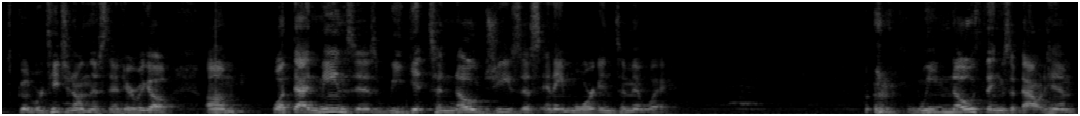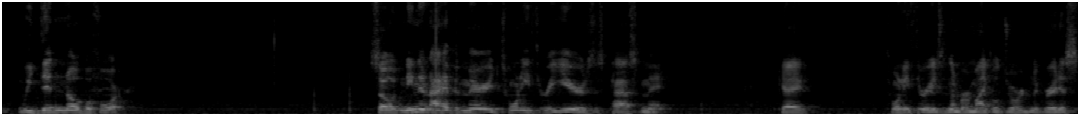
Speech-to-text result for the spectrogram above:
It's good we're teaching on this then. Here we go. Um, what that means is we get to know Jesus in a more intimate way. we know things about him we didn't know before. So, Nina and I have been married 23 years this past May. Okay? 23 is the number of Michael Jordan, the greatest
